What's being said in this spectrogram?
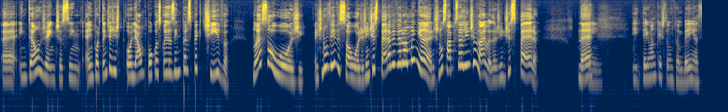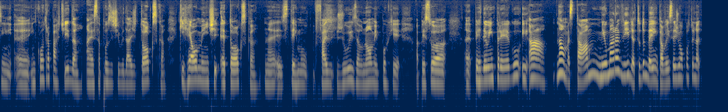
É, então, gente, assim, é importante a gente olhar um pouco as coisas em perspectiva. Não é só o hoje. A gente não vive só o hoje. A gente espera viver o amanhã. A gente não sabe se a gente vai, mas a gente espera. Né? Sim. E tem uma questão também, assim, é, em contrapartida a essa positividade tóxica, que realmente é tóxica, né? Esse termo faz jus ao nome, porque a pessoa é, perdeu o emprego e, ah, não, mas tá mil maravilha, tudo bem, talvez seja uma oportunidade.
